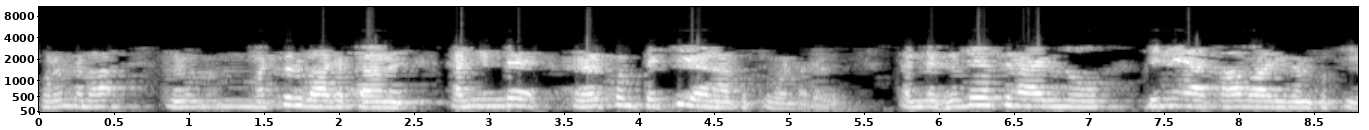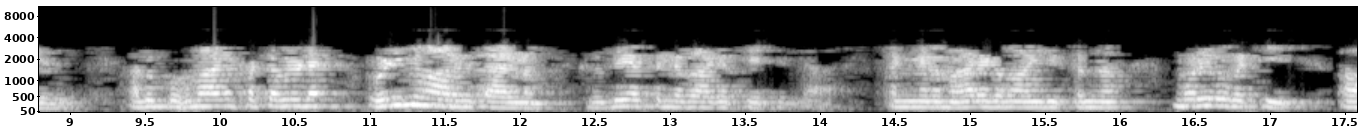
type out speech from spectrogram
കുറഞ്ഞ മറ്റൊരു ഭാഗത്താണ് കണ്ണിന്റെ ഒരൽപ്പം തെറ്റിയാണ് ആ കുത്തുകൊണ്ടത് തന്റെ ഹൃദയത്തിനായിരുന്നു പിന്നെ ആ കാവാലികൻ കുത്തിയത്. അതും ബഹുമാനപ്പെട്ടവരുടെ ഒഴിഞ്ഞു ഒഴിഞ്ഞുമാറൽ കാരണം ഹൃദയത്തിന്റെ ഭാഗത്തേക്കില്ല അങ്ങനെ മാരകമായിരിക്കുന്ന മുറിവ് പറ്റി ആ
